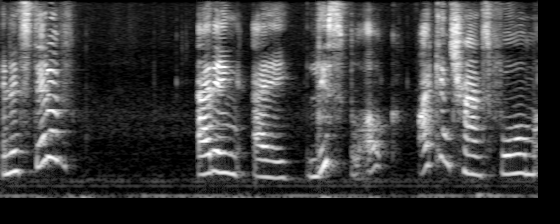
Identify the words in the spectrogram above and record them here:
And instead of adding a list block, I can transform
